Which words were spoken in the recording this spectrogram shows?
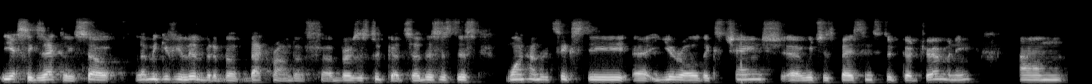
Yes, exactly. So let me give you a little bit of background of uh, Börse Stuttgart. So this is this 160 uh, year old exchange, uh, which is based in Stuttgart, Germany. Um,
